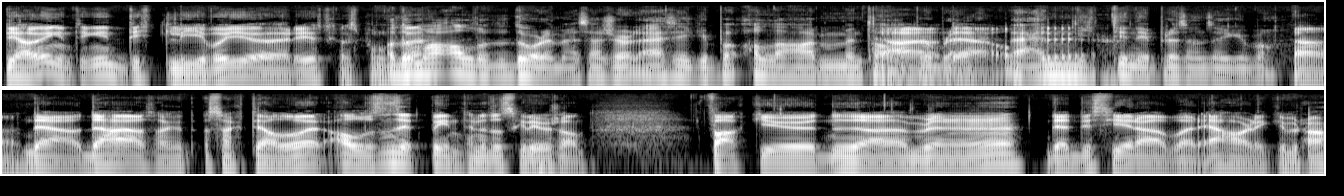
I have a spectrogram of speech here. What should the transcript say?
De har jo ingenting i ditt liv å gjøre i utgangspunktet Og de har alle det dårlig med seg sjøl. Alle har mentale Ja, er problemer. Det er jeg 99% sikker på. Ja, det, er, det har jeg sagt, sagt i alle år. Alle som sitter på internett og skriver sånn Fuck you. du er blablabla», Det de sier, er bare 'jeg har det ikke bra'.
